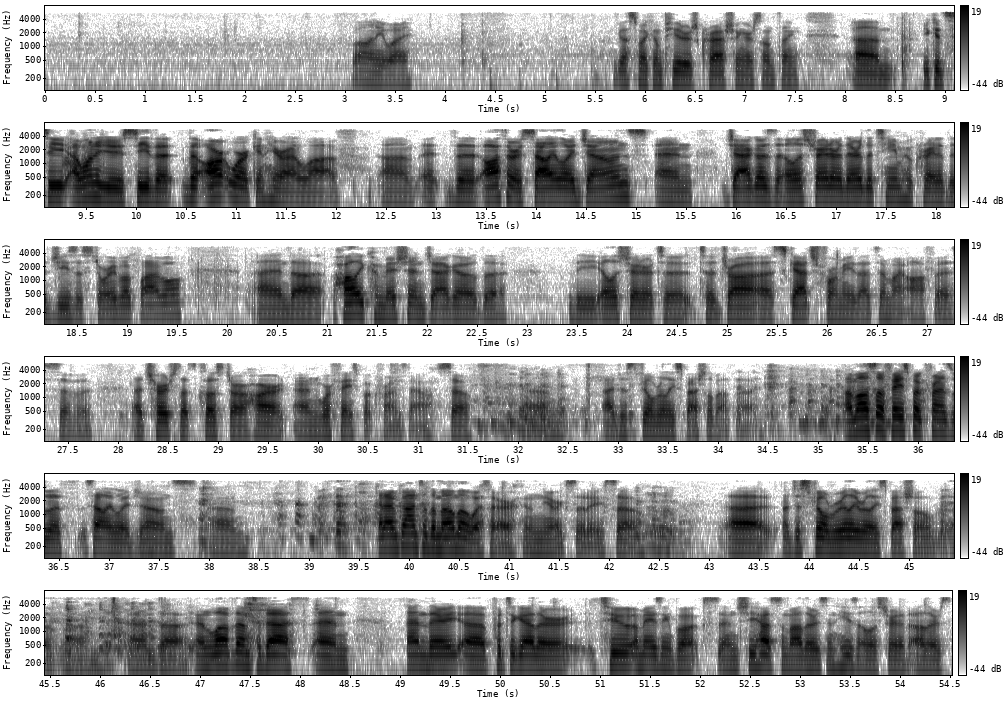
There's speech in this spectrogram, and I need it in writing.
Well, anyway, I guess my computer's crashing or something. Um, you could see. I wanted you to see the the artwork in here. I love. Um, it, the author is Sally Lloyd Jones and Jago's the illustrator. They're the team who created the Jesus Storybook Bible. And uh, Holly commissioned Jago, the the illustrator, to to draw a sketch for me that's in my office of a a church that's close to our heart, and we're Facebook friends now. So um, I just feel really special about that. I'm also Facebook friends with Sally Lloyd Jones, um, and I've gone to the MoMA with her in New York City. So uh, I just feel really, really special, um, and uh, and love them to death. And and they uh, put together two amazing books, and she has some others, and he's illustrated others.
